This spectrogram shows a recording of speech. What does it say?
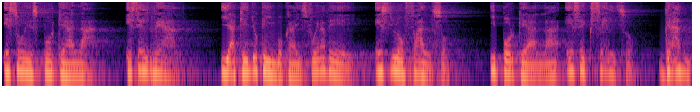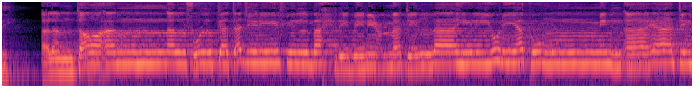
Eso es porque Alá es el real y aquello que invocáis fuera de él es lo falso y porque Alá es excelso, grande. ألم تر أن الفلك تجري في البحر بنعمة الله ليريكم من آياته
